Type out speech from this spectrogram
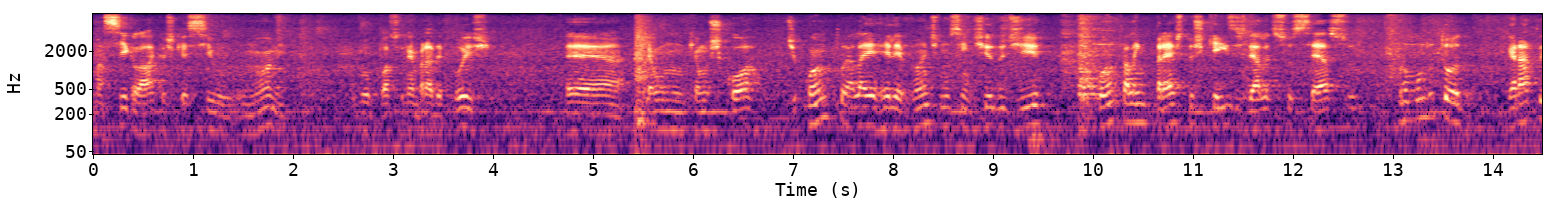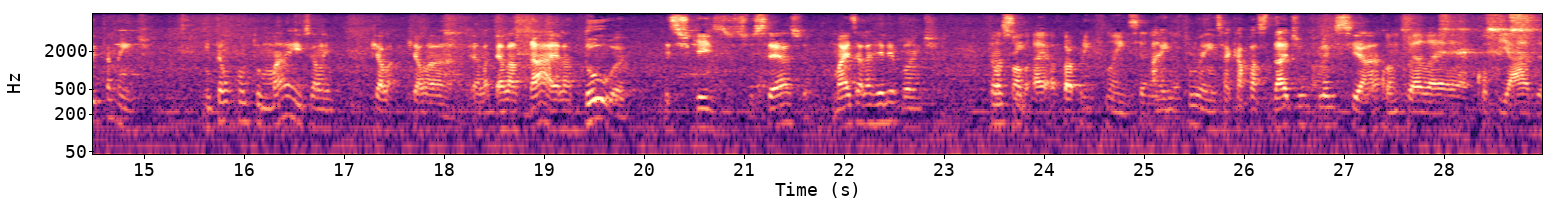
uma sigla lá que eu esqueci o, o nome, eu posso lembrar depois, é, que, é um, que é um score de quanto ela é relevante no sentido de quanto ela empresta os cases dela de sucesso para o mundo todo, gratuitamente. Então, quanto mais ela, que ela, que ela, ela, ela dá, ela doa esses cases de sucesso, mais ela é relevante. Então, assim, a- a própria influência, né? a influência, a capacidade de influenciar. Quanto ela é copiada.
